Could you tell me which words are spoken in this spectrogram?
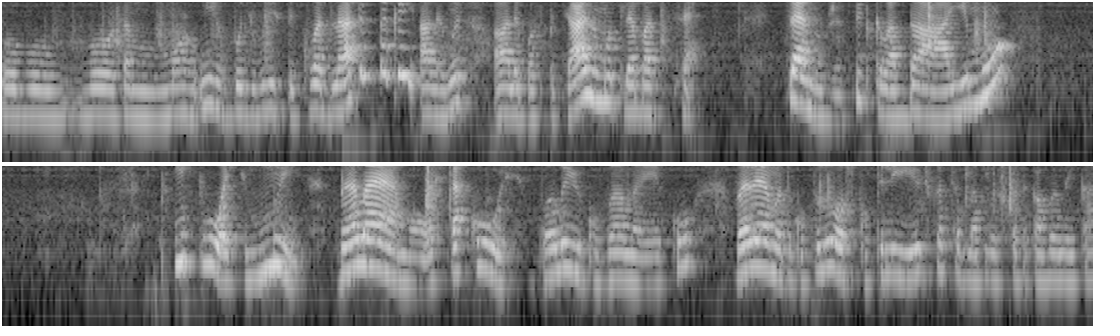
бо, бо, бо там міг бути влізти квадратик такий, але ми, але по спеціальному треба це. Це ми вже відкладаємо. І потім ми беремо ось таку ось велику велику, беремо таку плоску трієчку, це була плоска така велика.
